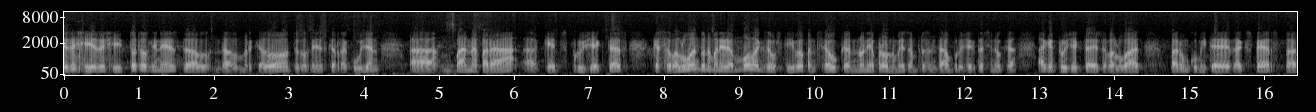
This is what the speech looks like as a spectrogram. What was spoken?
És així, és així. Tots els diners del, del marcador, tots els diners que recullen, eh, van a parar a aquests projectes que s'avaluen d'una manera molt exhaustiva. Penseu que no n'hi ha prou només en presentar un projecte, sinó que aquest projecte és avaluat per un comitè d'experts, per,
